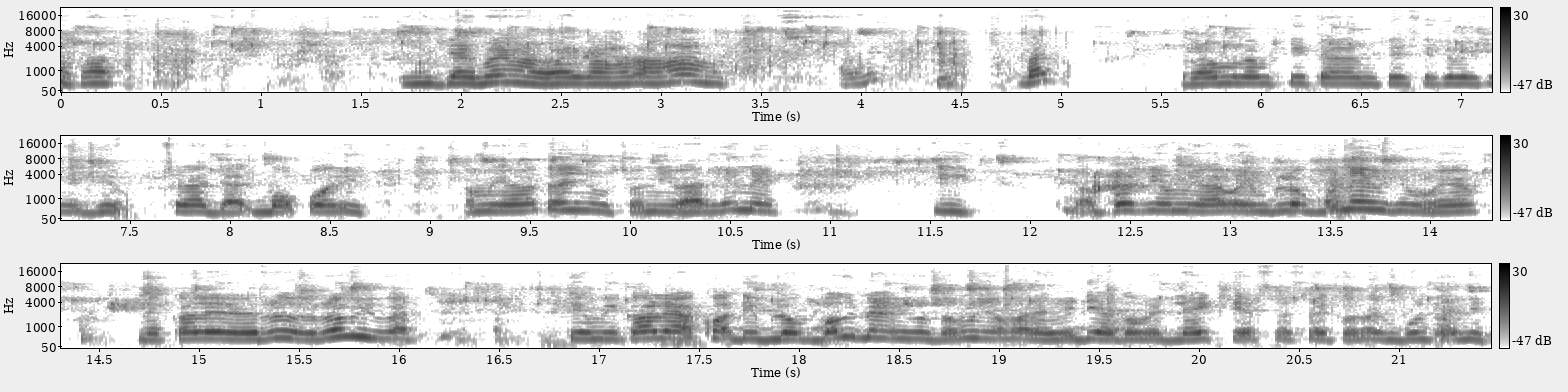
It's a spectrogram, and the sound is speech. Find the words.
જય ભાઈ મારા ગાહરા હા બાય રામ રામ સીતારામ જય શ્રી કૃષ્ણ જી સરાજ બપોરી અમે આવતા અહીં શનિવાર છે ને ઈ પછી અમે આવે બ્લોગ બનાવીશું એમ ને કાલે રવિવાર તે અમે કાલે આખો દી બ્લોગ બનાવીશું તમે અમારા વીડિયો ગમે લાઈક શેર સબસ્ક્રાઈબ કરવાનું ભૂલતા નહીં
